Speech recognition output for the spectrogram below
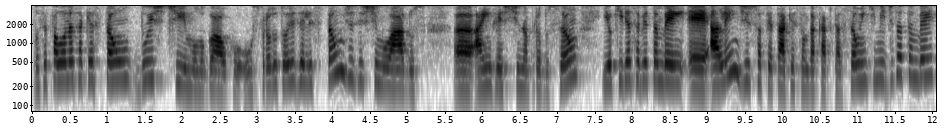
Você falou nessa questão do estímulo, Glauco. Os produtores eles estão desestimulados a investir na produção. E eu queria saber também, é, além disso afetar a questão da captação, em que medida também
